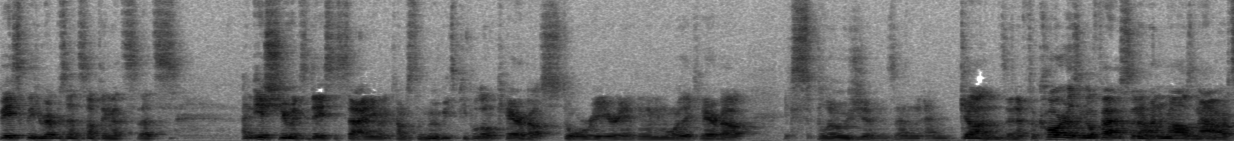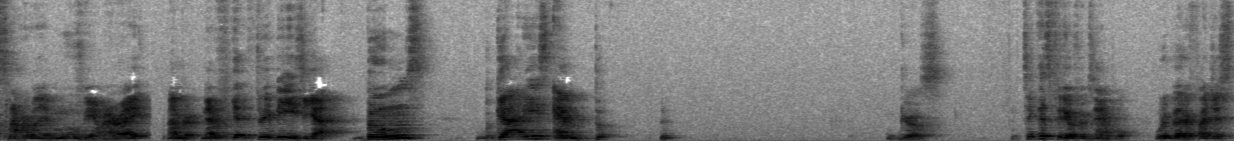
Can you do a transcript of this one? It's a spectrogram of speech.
Basically, he represents something that's that's an issue in today's society when it comes to movies. People don't care about story or anything anymore. They care about explosions and, and guns. And if the car doesn't go faster than 100 miles an hour, it's not really a movie, am I right? Remember, never forget the three B's. You got booms, Bugattis, and girls. Take this video for example. Would it be better if I just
